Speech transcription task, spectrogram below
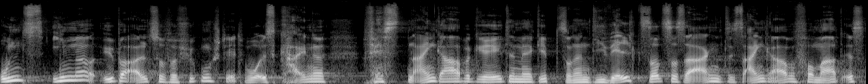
uns immer überall zur Verfügung steht, wo es keine festen Eingabegeräte mehr gibt, sondern die Welt sozusagen, das Eingabeformat ist,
